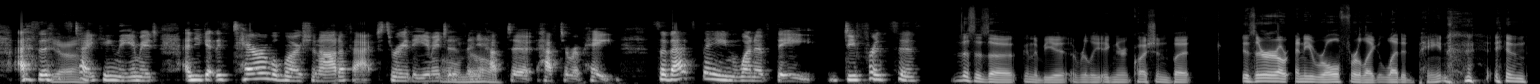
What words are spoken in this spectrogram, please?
as it's Yeah. taking the image, and you get this terrible motion artifact through the oh, images, Oh, and you have to have to repeat. So that's been one of the differences. This is uh, a going to be a, a really ignorant question, but is there any role for like leaded paint in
